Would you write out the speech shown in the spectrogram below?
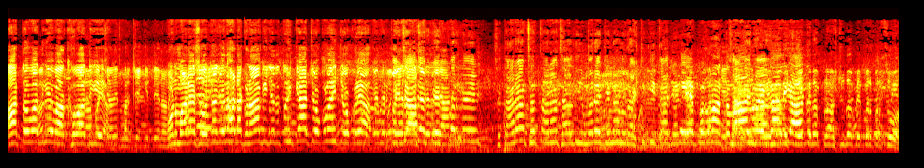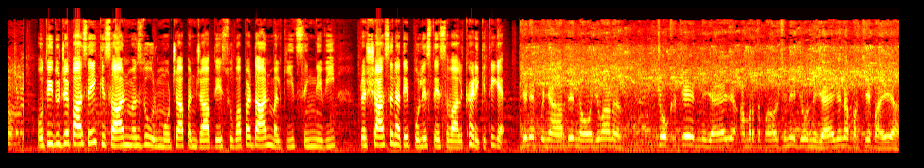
ਆਤੋ ਵਧੀਏ ਵੱਖ ਵਧੀਏ ਆ ਹੁਣ ਮਾੜਾ ਸੋਚਣਾ ਚਾਹੀਦਾ ਸਾਡਾ ਗੁਨਾਹ ਕੀ ਜਦੋਂ ਤੁਸੀਂ ਕਿਹਾ ਚੁੱਕ ਲਓ ਅਸੀਂ ਚੁੱਕ ਲਿਆ ਬੱਚਿਆਂ ਦੇ ਪੇਪਰ। ਨੇ 17 17 ਸਾਲ ਦੀ ਉਮਰ ਹੈ ਜਿਨ੍ਹਾਂ ਨੂੰ ਅਰੈਸਟ ਕੀਤਾ ਜਿਹੜੇ ਇਹ ਭਗਵੰਤ ਮਾਨ ਨੂੰ ਇਹ ਗੱਲ ਯਾਦ ਪਲੱਸ 2 ਦਾ ਪੇਪਰ ਪਰਸੋਂ ਆ ਉਤੀ ਦੂਜੇ ਪਾਸੇ ਕਿਸਾਨ ਮਜ਼ਦੂਰ ਮੋਰਚਾ ਪੰਜਾਬ ਦੇ ਸੂਬਾ ਪ੍ਰਧਾਨ ਮਲਕੀਤ ਸਿੰਘ ਨੇ ਵੀ ਪ੍ਰਸ਼ਾਸਨ ਅਤੇ ਪੁਲਿਸ ਤੇ ਸਵਾਲ ਖੜੇ ਕੀਤੇ ਹੈ ਜਿਹਨੇ ਪੰਜਾਬ ਦੇ ਨੌਜਵਾਨ ਚੁੱਕ ਕੇ ਨਜਾਇਜ਼ ਅਮਰਤਪਾਲ ਸਿੰਘ ਨੇ ਜੋ ਨਜਾਇਜ਼ ਇਹਨਾਂ ਪਰਚੇ ਪਾਏ ਆ,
